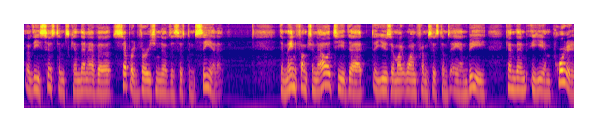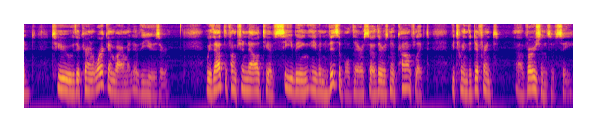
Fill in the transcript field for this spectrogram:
of these systems can then have a separate version of the system C in it. The main functionality that the user might want from systems A and B can then be imported to the current work environment of the user without the functionality of C being even visible there, so there's no conflict between the different uh, versions of C.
